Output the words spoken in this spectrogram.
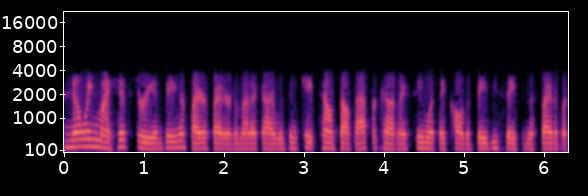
knowing my history and being a firefighter and a medic, I was in Cape Town, South Africa, and I seen what they called a baby safe in the side of a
